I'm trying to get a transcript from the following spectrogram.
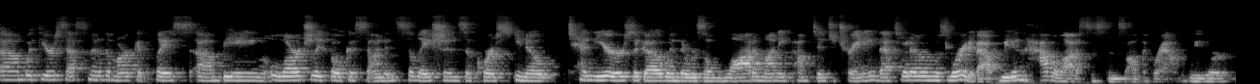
um, with your assessment of the marketplace um, being largely focused on installations. Of course you know 10 years ago when there was a lot of money pumped into training that's what everyone was worried about. We didn't have a lot of systems on the ground. We were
